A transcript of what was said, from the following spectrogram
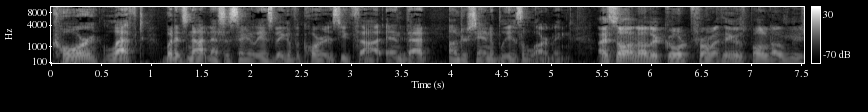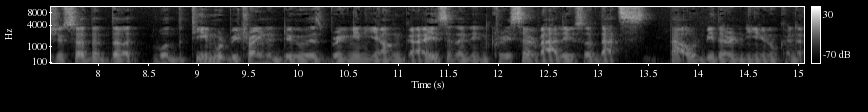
core left, but it's not necessarily as big of a core as you thought, and that understandably is alarming. I saw another quote from I think it was Paul Dalglish who said that the what the team would be trying to do is bring in young guys and then increase their value. So that's that would be their new kind of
